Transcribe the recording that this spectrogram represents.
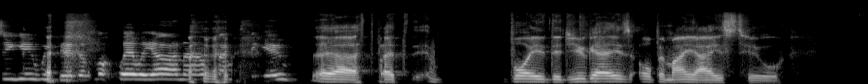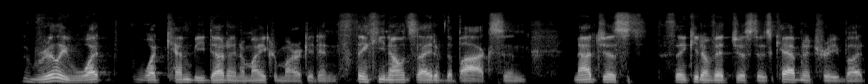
to you. We did, and look where we are now. Thanks to you. Yeah, but boy, did you guys open my eyes to really what what can be done in a micro market and thinking outside of the box and not just thinking of it just as cabinetry, but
